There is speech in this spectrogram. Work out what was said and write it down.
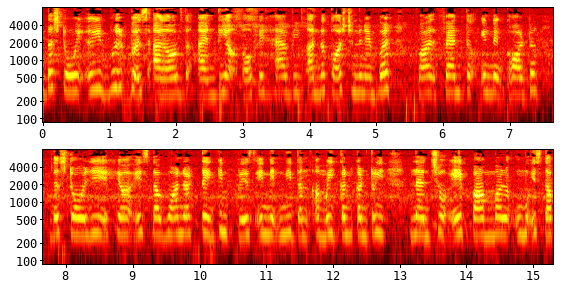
The story was around the idea of having unquestionable faith in God. The story here is the one taking place in Northern American country. Lancho, a farmer who is the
